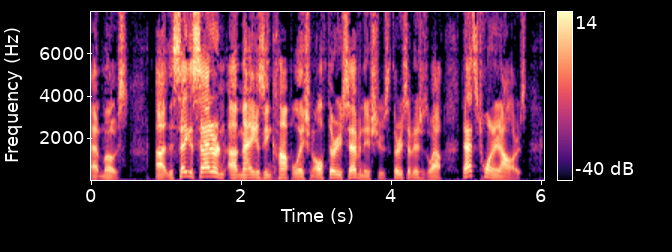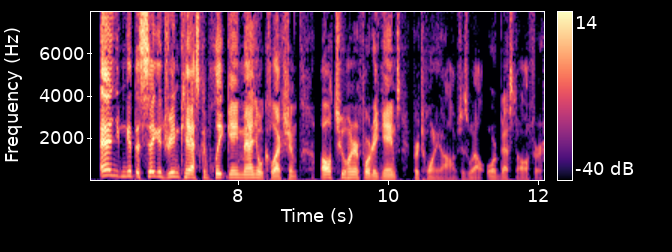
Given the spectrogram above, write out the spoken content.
at most. Uh, the Sega Saturn uh, magazine compilation, all 37 issues. 37 issues, wow. That's $20. And you can get the Sega Dreamcast Complete Game Manual Collection, all 240 games, for $20 as well, or best offer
